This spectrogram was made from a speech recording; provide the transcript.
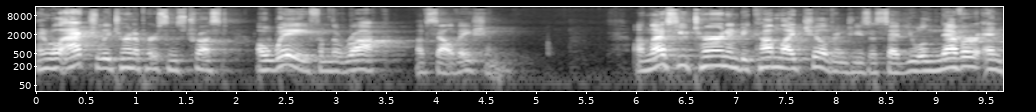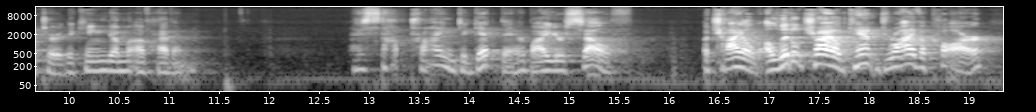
and will actually turn a person's trust away from the rock of salvation. Unless you turn and become like children, Jesus said, you will never enter the kingdom of heaven. And stop trying to get there by yourself. A child, a little child, can't drive a car,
